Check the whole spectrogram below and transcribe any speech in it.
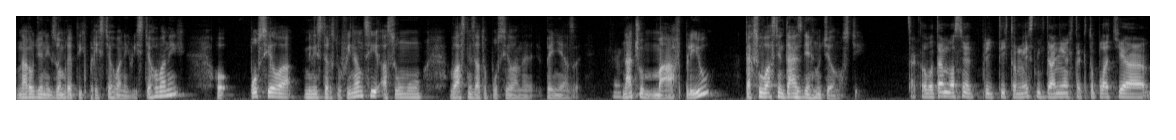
narodených, zomretých, pristahovaných, vysťahovaných, ho posiela ministerstvu financí a sú mu vlastne za to posielané peniaze. Na čo má vplyv, tak sú vlastne daň z nehnuteľnosti. Tak, lebo tam vlastne pri týchto miestnych daniach, tak to platia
